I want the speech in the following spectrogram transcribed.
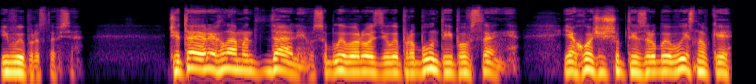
і випростався. Читай регламент далі, особливо розділи про бунти і повстання. Я хочу, щоб ти зробив висновки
